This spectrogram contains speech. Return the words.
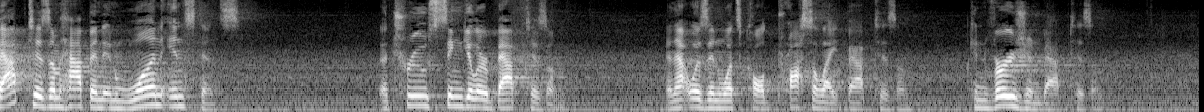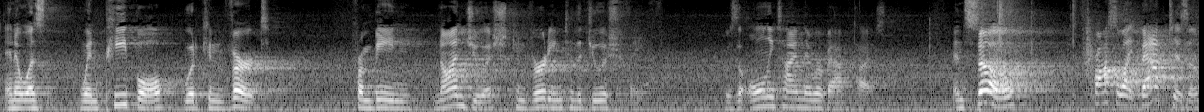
baptism happened in one instance a true singular baptism. And that was in what's called proselyte baptism conversion baptism. And it was when people would convert from being non Jewish, converting to the Jewish faith. It was the only time they were baptized. And so, proselyte baptism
